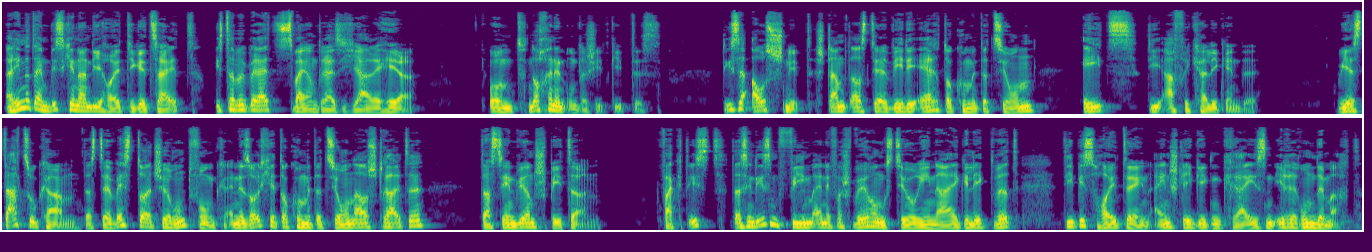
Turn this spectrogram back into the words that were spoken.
Erinnert ein bisschen an die heutige Zeit, ist aber bereits 32 Jahre her. Und noch einen Unterschied gibt es. Dieser Ausschnitt stammt aus der WDR-Dokumentation AIDS, die Afrika-Legende. Wie es dazu kam, dass der Westdeutsche Rundfunk eine solche Dokumentation ausstrahlte, das sehen wir uns später an. Fakt ist, dass in diesem Film eine Verschwörungstheorie nahegelegt wird, die bis heute in einschlägigen Kreisen ihre Runde macht.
